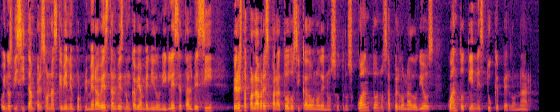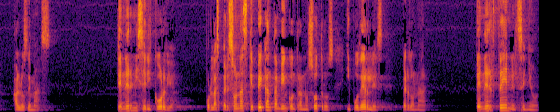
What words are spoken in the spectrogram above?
Hoy nos visitan personas que vienen por primera vez, tal vez nunca habían venido a una iglesia, tal vez sí, pero esta palabra es para todos y cada uno de nosotros. ¿Cuánto nos ha perdonado Dios? ¿Cuánto tienes tú que perdonar a los demás? Tener misericordia por las personas que pecan también contra nosotros y poderles perdonar. Tener fe en el Señor.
